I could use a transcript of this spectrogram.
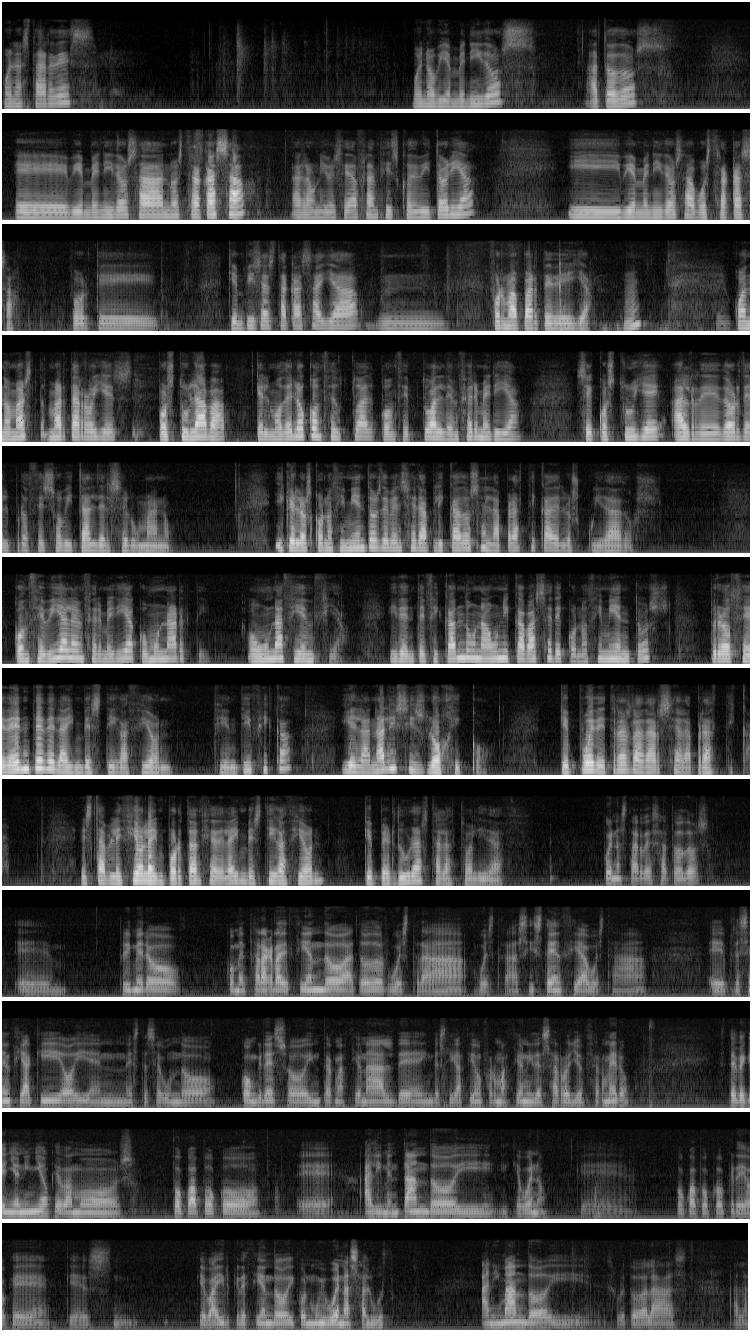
Buenas tardes. Bueno, bienvenidos a todos. Eh, bienvenidos a nuestra casa, a la Universidad Francisco de Vitoria, y bienvenidos a vuestra casa, porque quien pisa esta casa ya mm, forma parte de ella. Cuando Marta Royes postulaba que el modelo conceptual, conceptual de enfermería se construye alrededor del proceso vital del ser humano y que los conocimientos deben ser aplicados en la práctica de los cuidados. Concebía la enfermería como un arte o una ciencia, identificando una única base de conocimientos procedente de la investigación científica y el análisis lógico, que puede trasladarse a la práctica. Estableció la importancia de la investigación que perdura hasta la actualidad. Buenas tardes a todos. Eh, primero, comenzar agradeciendo a todos vuestra, vuestra asistencia, vuestra eh, presencia aquí hoy en este segundo Congreso Internacional de Investigación, Formación y Desarrollo Enfermero. Este pequeño niño que vamos poco a poco eh, alimentando y, que, bueno, que poco a poco creo que, es, que va a ir creciendo y con muy buena salud, animando y sobre todo a las,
